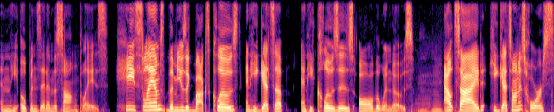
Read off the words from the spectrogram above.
and he opens it and the song plays. He slams the music box closed and he gets up and he closes all the windows. Mm-hmm. Outside, he gets on his horse.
